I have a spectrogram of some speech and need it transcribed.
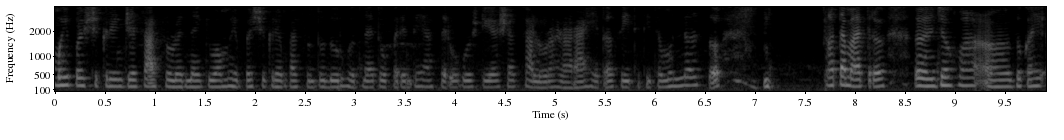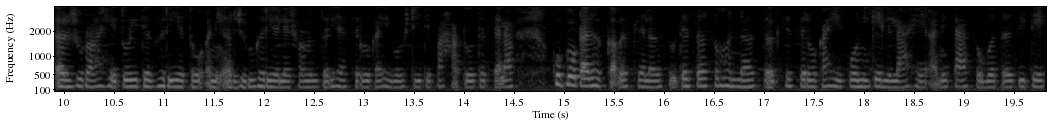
महिपत शिकरेंचे साथ सोडत नाही किंवा महिपत शिकरेंपासून तो दूर होत नाही तोपर्यंत ह्या सर्व गोष्टी अशाच चालू राहणार आहेत असं इथे तिचं म्हणणं असतं. आता मात्र जेव्हा जो काही अर्जुन आहे तो इथे घरी येतो आणि अर्जुन घरी आल्याच्यानंतर ह्या सर्व काही गोष्टी इथे पाहतो तर त्याला खूप मोठा धक्का बसलेला असतो. त्याचं असं म्हणणं असतं की हे सर्व काही कोणी केलेलं आहे आणि त्यासोबतच इथे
